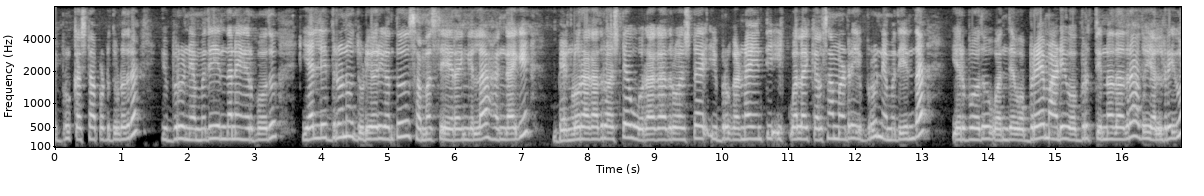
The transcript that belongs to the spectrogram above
ಇಬ್ರು ಕಷ್ಟಪಟ್ಟು ದುಡಿದ್ರೆ ಇಬ್ರು ನೆಮ್ಮದಿಯಿಂದನೇ ಇರ್ಬೋದು. ಎಲ್ಲಿದ್ರು ದುಡಿಯೋರಿಗಂತೂ ಸಮಸ್ಯೆ ಇರಂಗಿಲ್ಲ. ಹಾಗಾಗಿ ಬೆಂಗಳೂರಾಗಾದ್ರೂ ಅಷ್ಟೇ, ಊರಾಗಾದ್ರೂ ಅಷ್ಟೇ, ಇಬ್ರು ಗಂಡ ಹೆಂಡತಿ ಈಕ್ವಲ್ ಆಗಿ ಕೆಲಸ ಮಾಡ್ರಿ, ಇಬ್ರು ನೆಮ್ಮದಿಯಿಂದ ಇರ್ಬೋದು. ಒಂದೇ ಒಬ್ಬರೇ ಮಾಡಿ ಒಬ್ರು ತಿನ್ನೋದಾದ್ರೆ ಅದು ಎಲ್ರಿಗೂ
